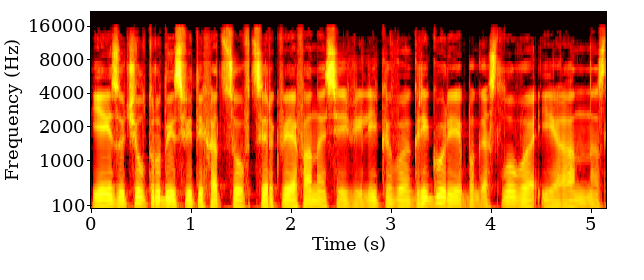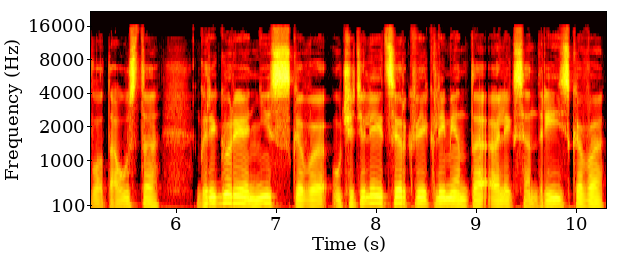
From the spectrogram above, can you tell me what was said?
я изучил труды святых отцов церкви Афанасия Великого, Григория Богослова и Иоанна Златоуста, Григория Нисского, учителей церкви Климента Александрийского,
